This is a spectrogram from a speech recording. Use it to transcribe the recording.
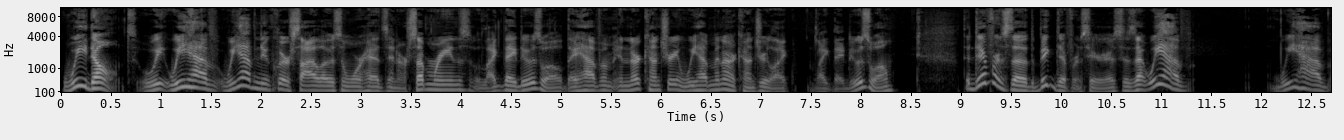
we don't. We we have we have nuclear silos and warheads in our submarines, like they do as well. They have them in their country, and we have them in our country, like like they do as well. The difference, though, the big difference here is, is that we have we have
